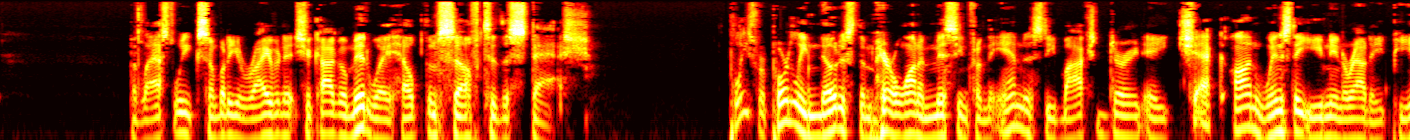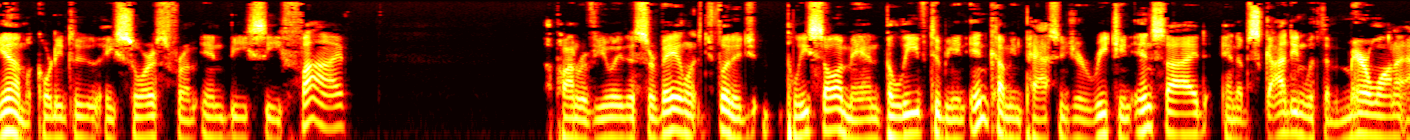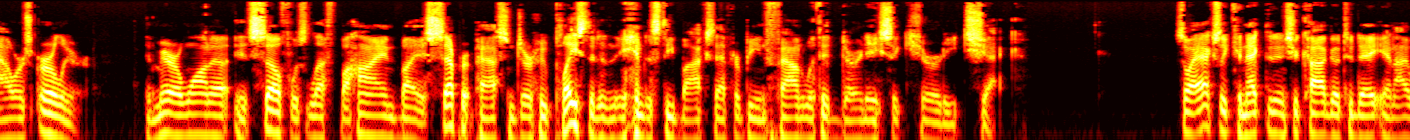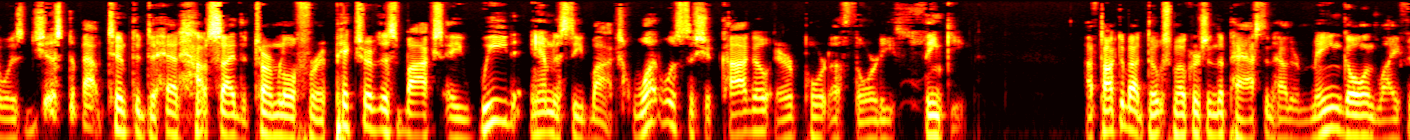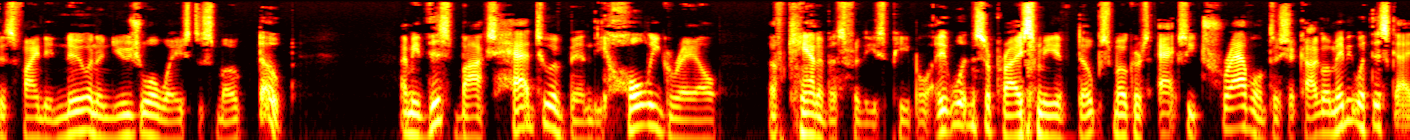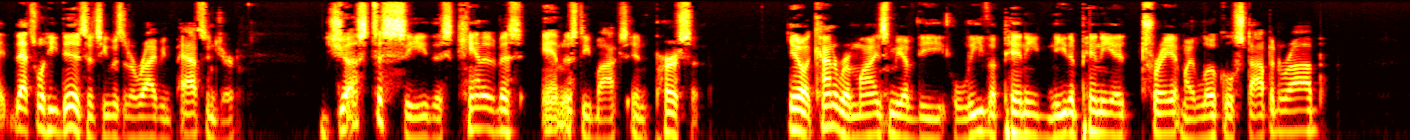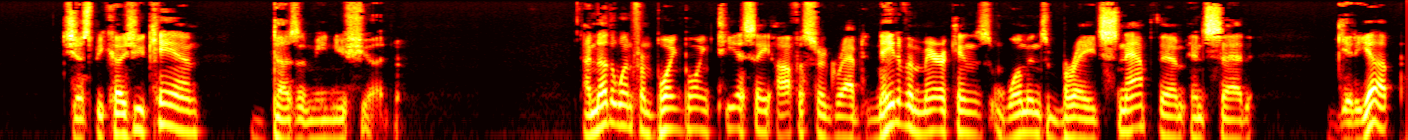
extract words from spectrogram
But last week, somebody arriving at Chicago Midway helped themselves to the stash. Police reportedly noticed the marijuana missing from the amnesty box during a check on Wednesday evening around 8 p.m., according to a source from NBC5. Upon reviewing the surveillance footage, police saw a man believed to be an incoming passenger reaching inside and absconding with the marijuana hours earlier. The marijuana itself was left behind by a separate passenger who placed it in the amnesty box after being found with it during a security check. So I actually connected in Chicago today and I was just about tempted to head outside the terminal for a picture of this box, a weed amnesty box. What was the Chicago Airport Authority thinking? I've talked about dope smokers in the past and how their main goal in life is finding new and unusual ways to smoke dope. I mean, this box had to have been the holy grail of cannabis for these people. It wouldn't surprise me if dope smokers actually traveled to Chicago. Maybe what this guy, that's what he did since he was an arriving passenger, just to see this cannabis amnesty box in person. You know, it kind of reminds me of the leave a penny, need a penny tray at my local stop and rob. Just because you can doesn't mean you should. Another one from Boing Boing TSA officer grabbed Native Americans woman's braids, snapped them, and said, Giddy up.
